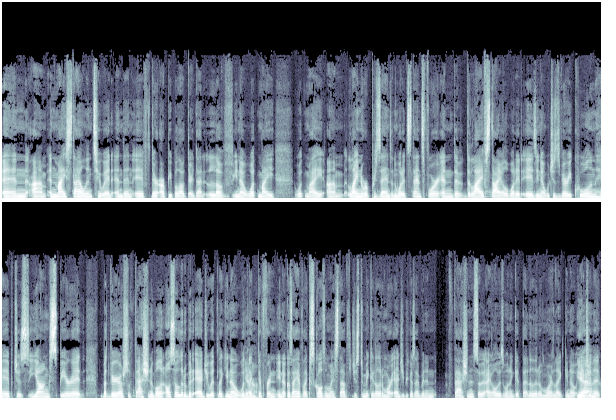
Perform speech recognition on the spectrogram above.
and um and my style into it and then if there are people out there that love you know what my what my um line represents and what it stands for and the the lifestyle what it is you know which is very cool and hip just young spirit but very also fashionable and also a little bit edgy with like you know with Yeah. like different you know because i have like skulls on my stuff just to make it a little more edgy because i've been in fashion and so i always want to get that a little more like you know edge in it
